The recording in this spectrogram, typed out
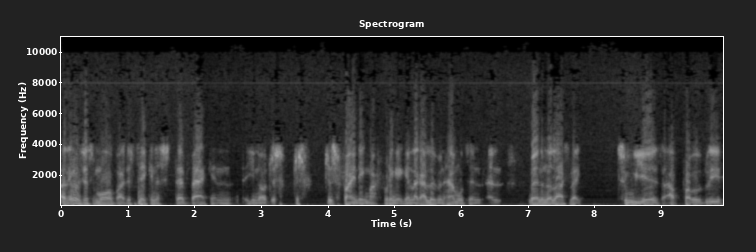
I think it was just more about just taking a step back and you know just just just finding my footing again. Like I live in Hamilton, and man, in the last like two years, I've probably,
